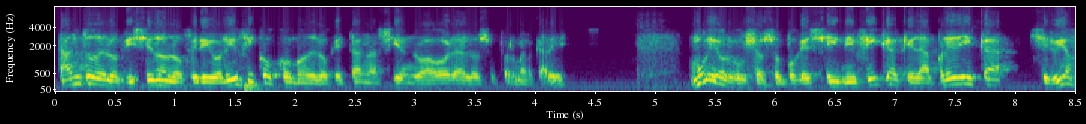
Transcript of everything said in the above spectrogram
tanto de lo que hicieron los frigoríficos como de lo que están haciendo ahora los supermercadistas. Muy orgulloso porque significa que la prédica sirvió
